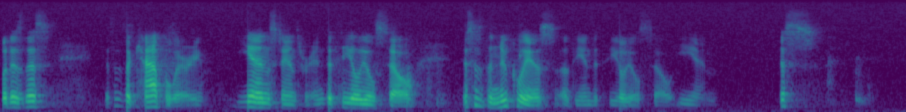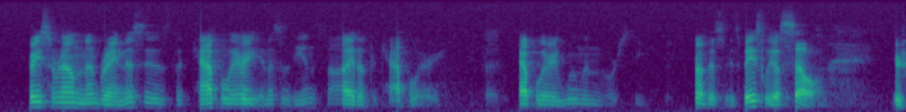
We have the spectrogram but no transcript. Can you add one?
what is this? This is a capillary. En stands for endothelial cell. This is the nucleus of the endothelial cell, En. This trace around the membrane, this is the capillary, and this is the inside of the capillary, capillary lumen or this it's basically a cell. Your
